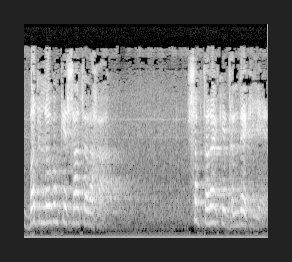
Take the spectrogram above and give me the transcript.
بد لوگوں کے ساتھ رہا۔ سب طرح کے دھندے کیے۔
